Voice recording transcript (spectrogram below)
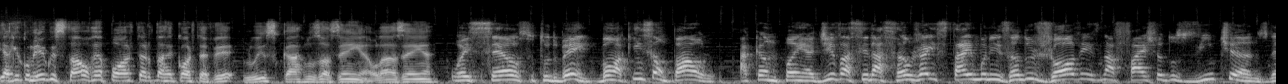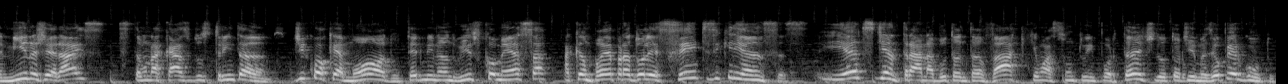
E aqui comigo está o repórter da Record TV, Luiz Carlos Azenha. Olá, Azenha. Oi, Celso, tudo bem? Bom, aqui em São Paulo, a campanha de vacinação já está imunizando jovens na faixa dos 20 anos. Né? Minas Gerais estão na casa dos 30 anos. De qualquer modo, terminando isso, começa a campanha para adolescentes e crianças. E antes de entrar na Butantan Vac, que é um assunto importante, doutor Dimas, eu pergunto:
